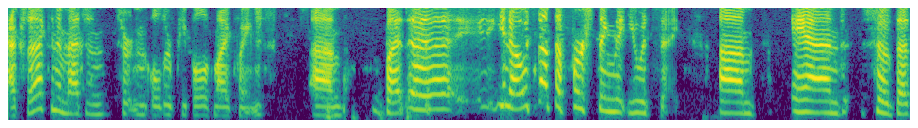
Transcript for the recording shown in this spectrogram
actually I can imagine certain older people of my acquaintance. Um, but, uh, you know, it's not the first thing that you would say. Um, and so the,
